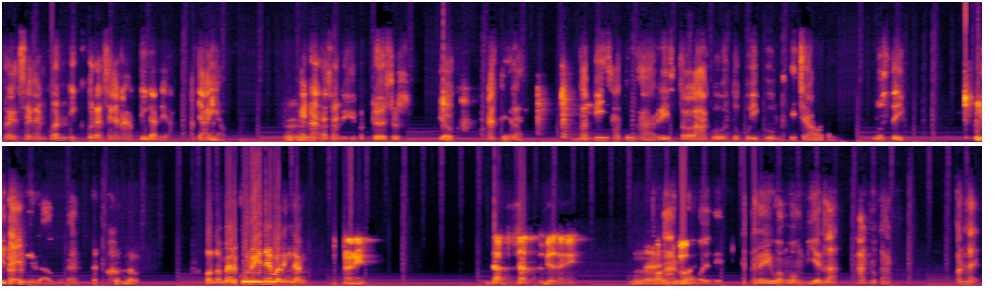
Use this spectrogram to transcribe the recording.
Krengsengan kan iku krengsengan ati kan ya ati ayam. Hmm. enak rasanya pedes terus yo nagih lah. Tapi satu hari setelah aku tuku iku mesti jerawatan. Mesti ini lah aku kan ono ono merkuri ini paling dang Nah nih. Zat-zat tuh biasa nih. nah Oh, anu kok ini. dari wong wong biyen lah anu kan kan lek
